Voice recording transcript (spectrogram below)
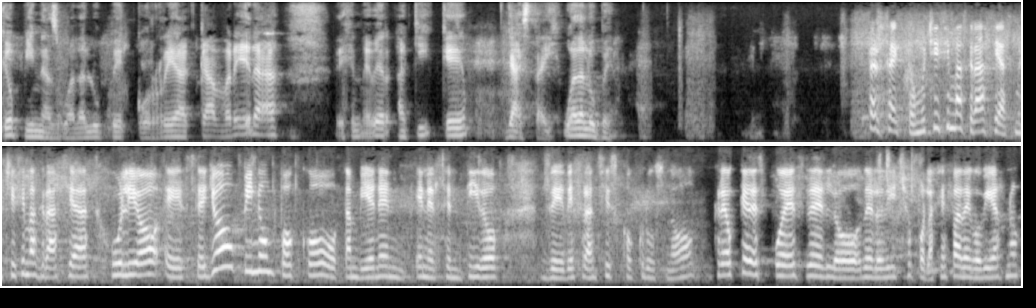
¿Qué opinas, Guadalupe Correa Cabrera? Déjenme ver aquí que ya está ahí. Guadalupe. Perfecto, muchísimas gracias, muchísimas gracias, Julio. Este, yo opino un poco también en, en el sentido de, de, Francisco Cruz, ¿no? Creo que después de lo, de lo dicho por la jefa de gobierno,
